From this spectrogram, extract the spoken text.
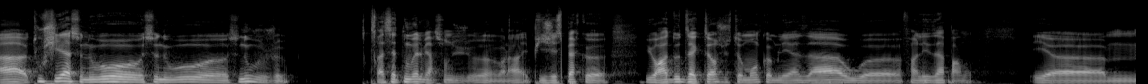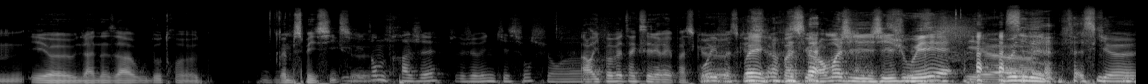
à toucher à ce nouveau, ce nouveau, euh, ce nouveau jeu. À cette nouvelle version du jeu, voilà. Et puis j'espère qu'il y aura d'autres acteurs justement comme les ASA ou enfin pardon et, et la NASA ou d'autres, même SpaceX. Les euh. temps de trajet, j'avais une question sur. euh, Alors ils peuvent être accélérés parce que oui, parce que. Ouais. parce que alors moi j'y ai joué et euh, Bonne idée. parce que.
